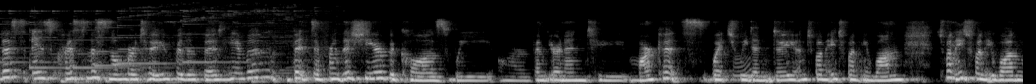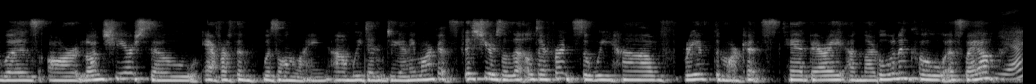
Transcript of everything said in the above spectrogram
This is Christmas number two for the Food Haven. A bit different this year because we are venturing into markets, which we mm-hmm. didn't do in 2021. 2021 was our launch year, so everything was online and we didn't do any markets. This year's a little different, so we have braved the markets, Tedberry and now Bowen and Co as well. Yeah.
